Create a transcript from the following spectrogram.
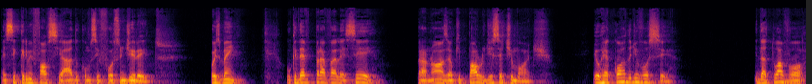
Esse crime falseado como se fosse um direito. Pois bem, o que deve prevalecer para nós é o que Paulo disse a Timóteo. Eu recordo de você e da tua avó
